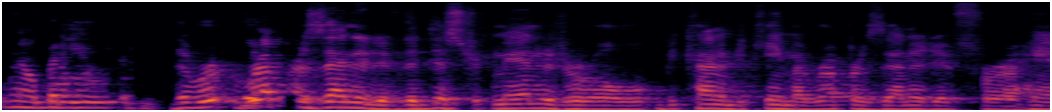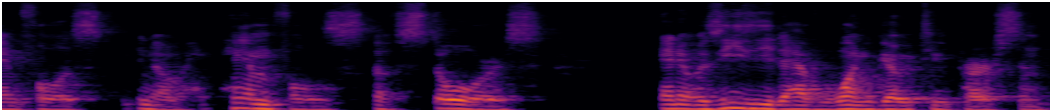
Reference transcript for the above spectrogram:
nobody. would- The re- representative, the district manager role, be, kind of became a representative for a handful of, you know, handfuls of stores, and it was easy to have one go-to person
